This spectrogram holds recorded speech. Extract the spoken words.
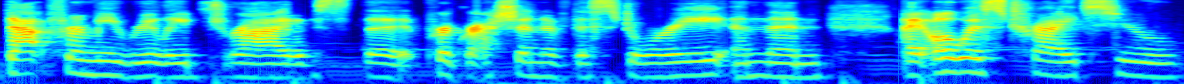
that for me really drives the progression of the story. And then I always try to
